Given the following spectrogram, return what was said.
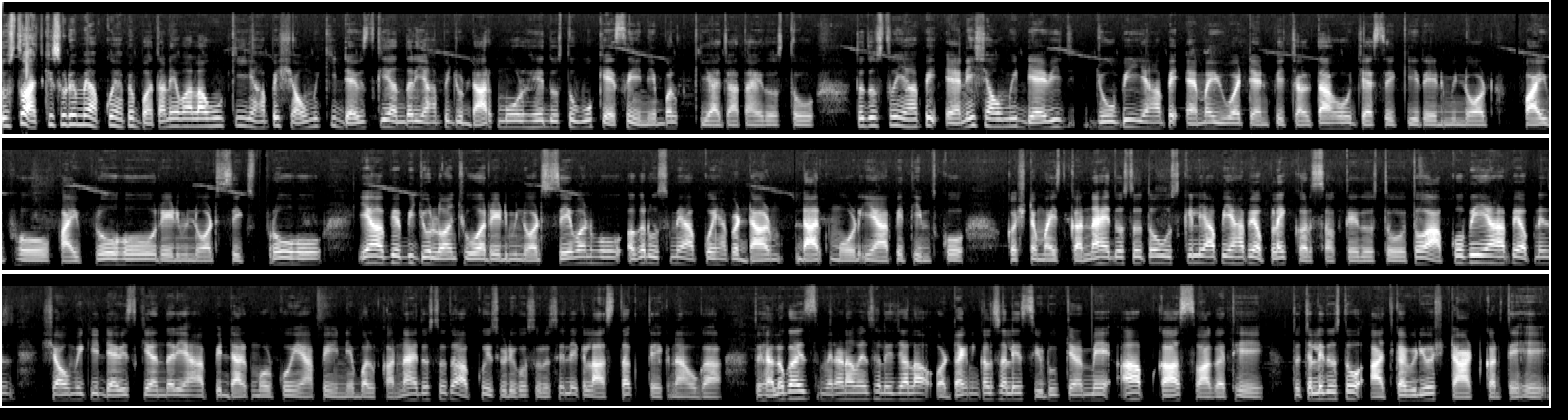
दोस्तों, आज की वीडियो में आपको यहाँ पे बताने वाला हूँ कि यहाँ पे Xiaomi की डेविस के अंदर यहाँ पे जो डार्क मोड है दोस्तों, वो कैसे इनेबल किया जाता है दोस्तों। तो दोस्तों, यहाँ पे एनी Xiaomi डेविज जो भी यहाँ पे M I U I ten पे चलता हो, जैसे कि Redmi Note 5 हो 5 Pro हो, Redmi Note 6 Pro हो, या अभी अभी जो लॉन्च हुआ Redmi Note 7 हो, अगर उसमें आपको यहाँ पे डार्क डार्क मोड यहाँ पे थीम्स को कस्टमाइज़ करना है दोस्तों तो उसके लिए आप यहाँ पे अप्लाई कर सकते हैं दोस्तों। तो आपको भी यहाँ पे अपने शाओमी की डेविस के अंदर यहाँ पे डार्क मोड को यहाँ पे इनेबल करना है दोस्तों। तो आपको इस वीडियो को शुरू से लेकर लास्ट तक देखना होगा। तो हेलो गाइज़ मेरा नाम है सली जाला और टेक्निकल सलीस यूट्यूब चैनल में आपका स्वागत है। तो चलिए दोस्तों, आज का वीडियो स्टार्ट करते हैं।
